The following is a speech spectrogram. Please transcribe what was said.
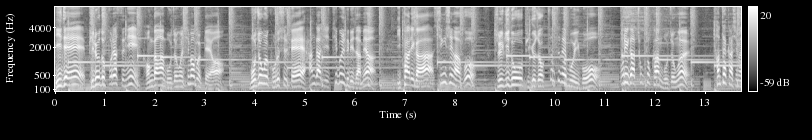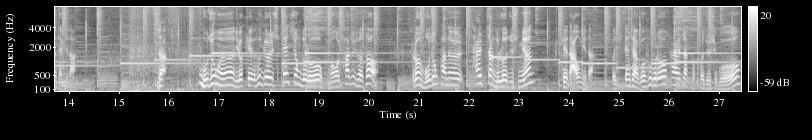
이제 비료도 뿌렸으니 건강한 모종을 심어 볼게요. 모종을 고르실 때 한 가지 팁을 드리자면 이파리가 싱싱하고 줄기도 비교적 튼튼해 보이고 뿌리가 촉촉한 모종을 선택하시면 됩니다. 자, 모종은 이렇게 흙을 10cm 정도로 구멍을 파주셔서 그런 모종판을 살짝 눌러주시면 이렇게 나옵니다. 10cm 하고 흙으로 살짝 덮어주시고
